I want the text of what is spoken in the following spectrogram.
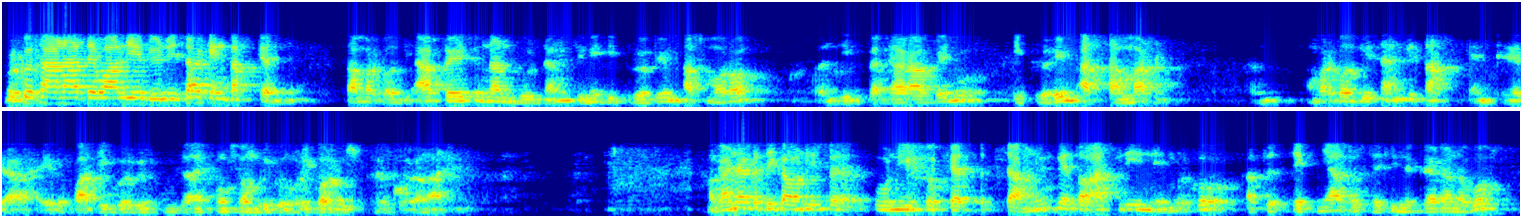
Mergo sanate wali Indonesia keng Tashkent, Samarkandi. Abai Sunan Bonang jenenge Ibrahim Asmoro, di bahasa Arab Ibrahim As-Samar. Samarkandi san kita Tashkent daerah Eropa Timur, misalnya fungsi mriku mriku harus berkoronasi. Makanya ketika Uni, Soviet pecah, ini kita asli ini, mereka kasus ceknya terus jadi negara nopo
